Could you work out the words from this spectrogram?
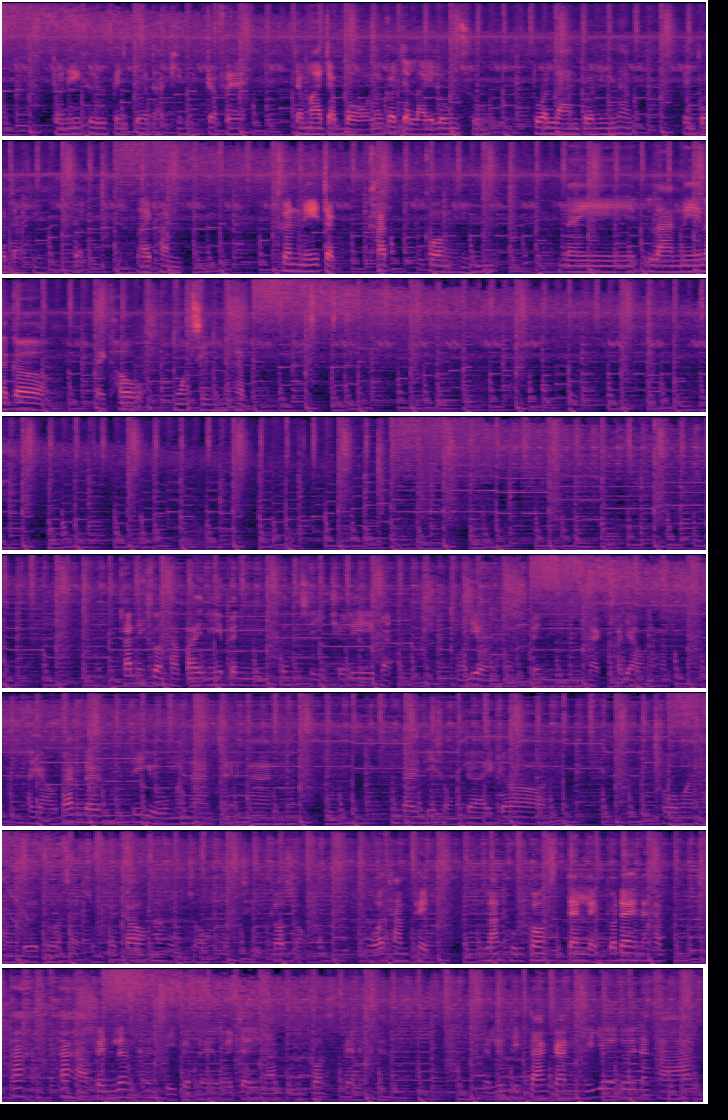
ตัวนี้คือเป็นตัวดักหินกาแฟ จะมาจากบ่อแล้วก็จะไหลลงสู่ตัวลานตัวนี้นะครับ เป็นตัวดักหินจะหลายพันเครื่องนี้จะคัดกองหินในลานนี้แล้วก็ไปเข้าหัวสีนะครับ ขั้นในส่วนถัดไปนี้เป็นเครื่องสีเชอรี่แบบหัวเดียวนะครับเป็นแบบเขย่านะครับเขย่าด้านเดินที่อยู่มานานแสนนานนะครับท่านใดที่สนใจก็โทรมาทางเบอร์โทรศัพท์0 8 9 5 6 2 6 4 9 2 หรือว่าทำเพจร้านขุนกองสแตนเลสก็ได้นะครับ ถ้าถ้าหาเป็นเรื่องเครื่องสีกาแฟไว้ใจร้านขุนกองสแตนเลสนะอย่าลืมติดตามกันเยอะๆด้วยนะครับ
